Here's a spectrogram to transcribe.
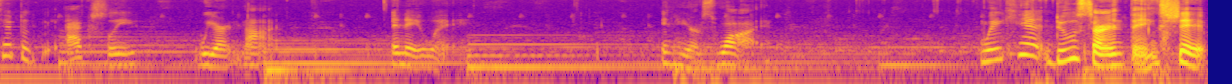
typically, actually, we are not in a way. And here's why. We can't do certain things. Shit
